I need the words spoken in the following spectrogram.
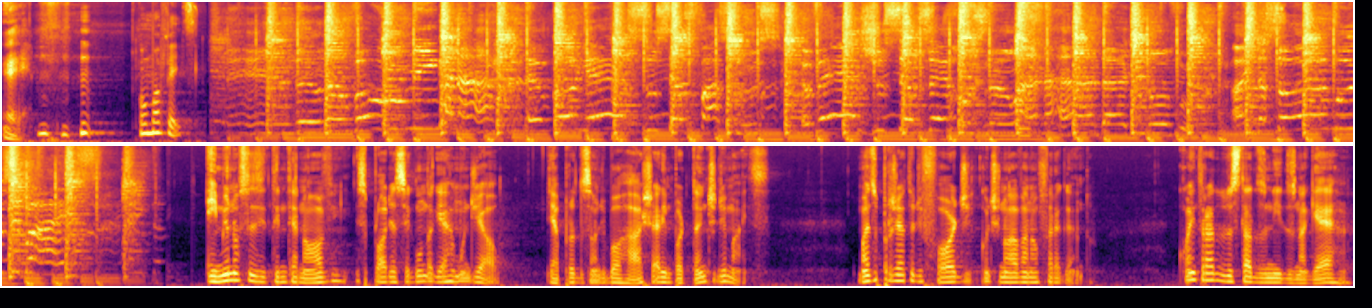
É, Uma vez. Em 1939, explode a Segunda Guerra Mundial e a produção de borracha era importante demais. Mas o projeto de Ford continuava naufragando. Com a entrada dos Estados Unidos na guerra,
